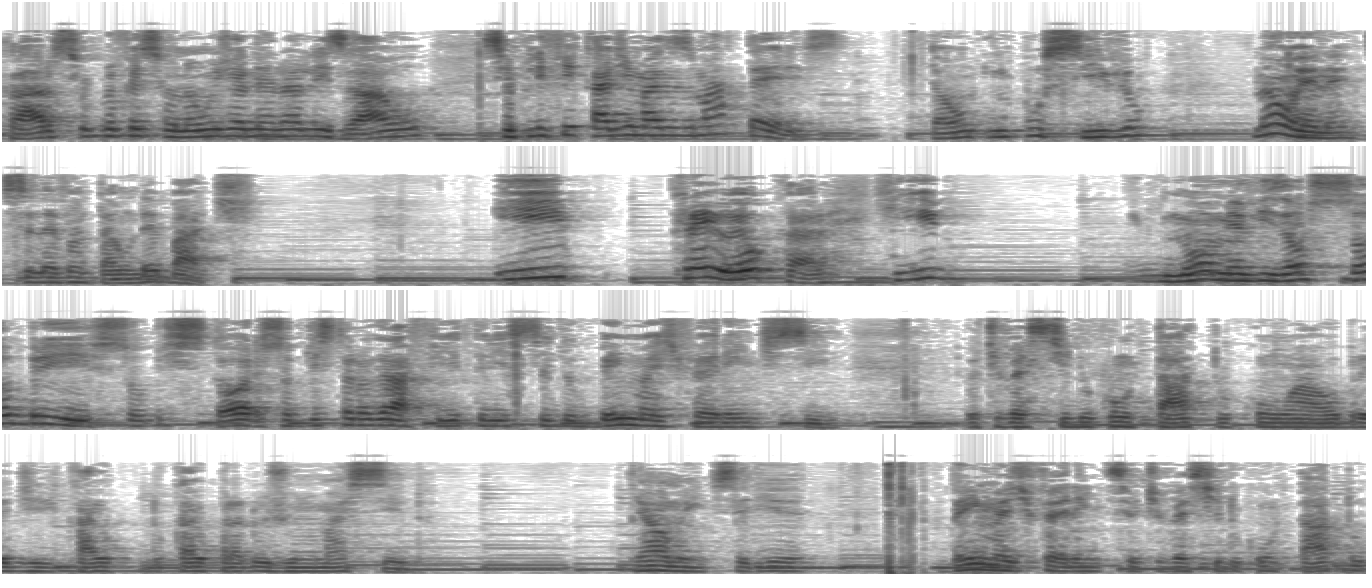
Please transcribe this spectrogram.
claro, se o professor não generalizar ou simplificar demais as matérias. Então, impossível não é, né? Se levantar um debate. E creio eu, cara, que não, minha visão sobre, sobre história, sobre historiografia teria sido bem mais diferente se eu tivesse tido contato com a obra de Caio, do Caio Prado Júnior mais cedo. Realmente, seria bem mais diferente se eu tivesse tido contato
